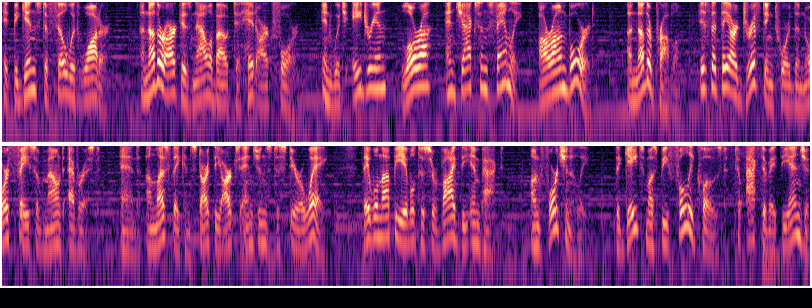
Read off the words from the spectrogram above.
it begins to fill with water. Another Ark is now about to hit Ark 4, in which Adrian, Laura, and Jackson's family are on board. Another problem is that they are drifting toward the north face of Mount Everest, and unless they can start the Ark's engines to steer away, they will not be able to survive the impact. Unfortunately, the gates must be fully closed to activate the engine.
